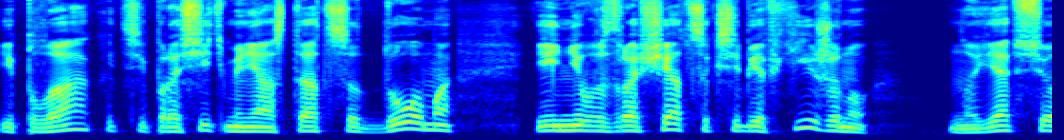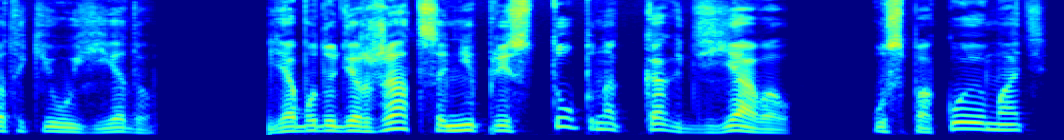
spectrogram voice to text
и плакать, и просить меня остаться дома и не возвращаться к себе в хижину, но я все-таки уеду. Я буду держаться неприступно, как дьявол. Успокою мать,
